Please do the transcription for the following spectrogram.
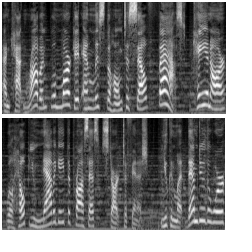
and Kat and Robin will market and list the home to sell fast. K&R will help you navigate the process start to finish. You can let them do the work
